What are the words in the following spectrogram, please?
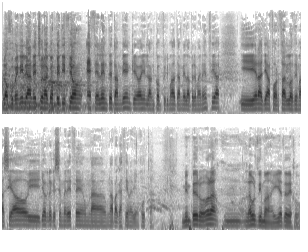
los juveniles han hecho una competición excelente también, que hoy le han confirmado también la permanencia y era ya forzarlos demasiado y yo creo que se merecen una, una vacaciones bien justas. Bien, Pedro, ahora mm, la última y ya te dejo.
